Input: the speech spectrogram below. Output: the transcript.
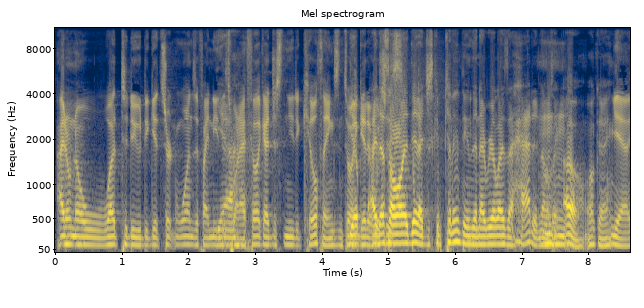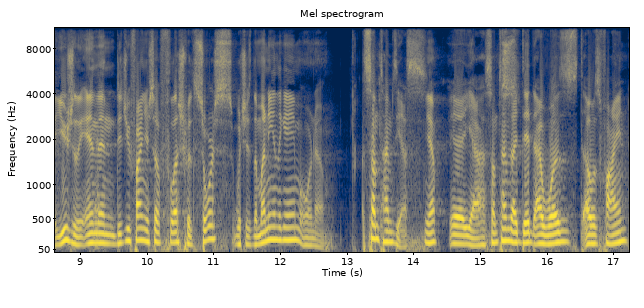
I don't Mhm. know what to do to get certain ones if I need this one. I feel like I just need to kill things until I get it. I, that's is- all I did. I just kept killing things. Then I realized I had it, and I was like, "Oh, okay." Yeah, usually. And then, did you find yourself flush with source, which is the money in the game, or no? Sometimes yes. Yeah. Yeah, yeah. Sometimes I did. I was I was fine,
